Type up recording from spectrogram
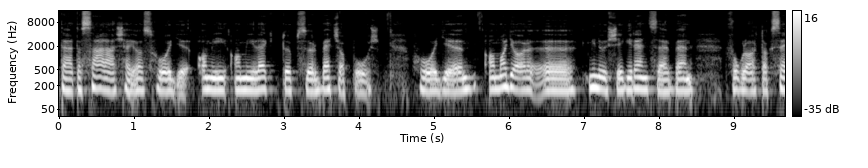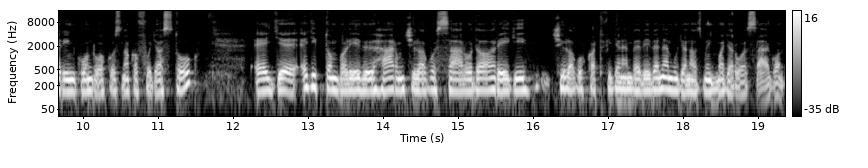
tehát a szálláshely az, hogy ami, ami legtöbbször becsapós, hogy a magyar minőségi rendszerben foglaltak szerint gondolkoznak a fogyasztók. Egy Egyiptomban lévő háromcsillagos szálloda régi csillagokat figyelembe véve nem ugyanaz, mint Magyarországon.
